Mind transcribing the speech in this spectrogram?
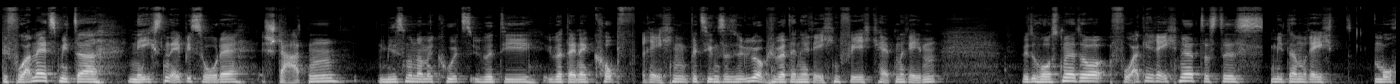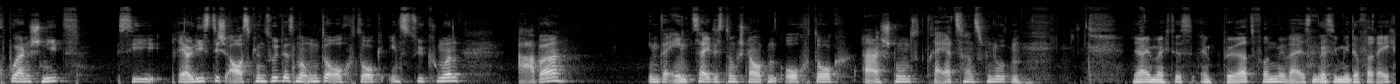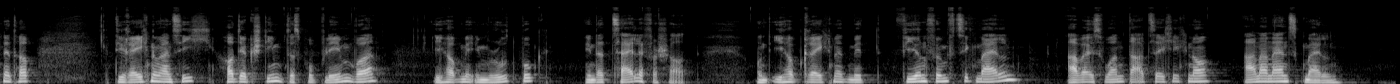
Bevor wir jetzt mit der nächsten Episode starten, müssen wir nochmal kurz über die, über deine Kopfrechen, beziehungsweise überhaupt über deine Rechenfähigkeiten reden. Weil du hast mir da vorgerechnet, dass das mit einem recht machbaren Schnitt sie realistisch ausgehen soll, dass wir unter 8 Tage ins Ziel kommen. Aber in der Endzeit ist dann gestanden 8 Tage, 1 Stunde, 23 Minuten. Ja, ich möchte es empört von mir weisen, dass ich mich da verrechnet habe. Die Rechnung an sich hat ja gestimmt. Das Problem war, ich habe mir im Rootbook in der Zeile verschaut. Und ich habe gerechnet mit 54 Meilen, aber es waren tatsächlich noch 91 Meilen.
